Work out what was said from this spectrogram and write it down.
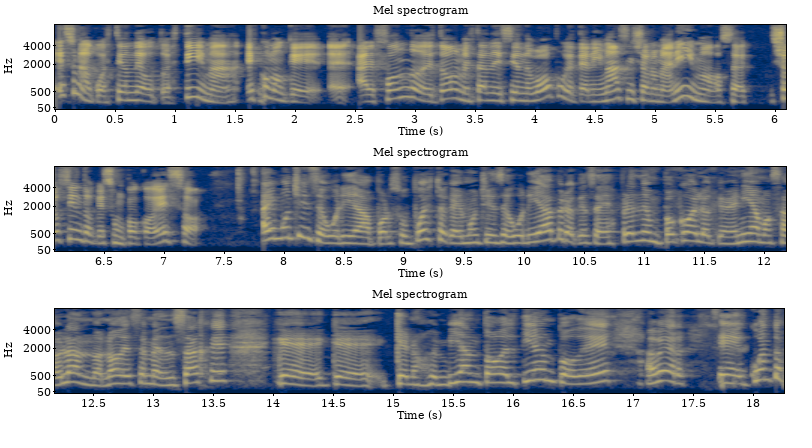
es una cuestión de autoestima. Es como que eh, al fondo de todo me están diciendo vos porque te animás y yo no me animo. O sea, yo siento que es un poco eso hay mucha inseguridad, por supuesto que hay mucha inseguridad, pero que se desprende un poco de lo que veníamos hablando, ¿no? De ese mensaje que, que, nos envían todo el tiempo de, a ver, eh, ¿cuántos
